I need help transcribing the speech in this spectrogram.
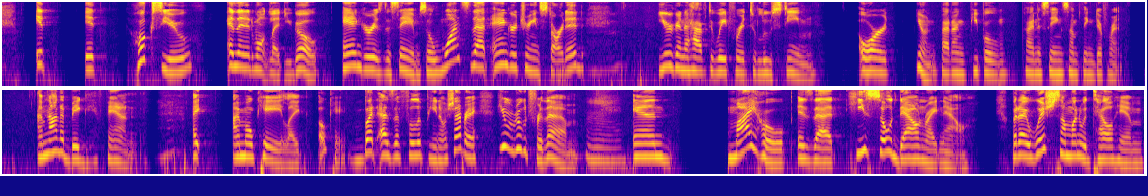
It it hooks you and then it won't let you go. Anger is the same. So once that anger train started, you're gonna have to wait for it to lose steam. Or yun, parang people kind of saying something different. I'm not a big fan. Mm-hmm. I I'm okay, like okay, but as a Filipino, syempre, you root for them. Hmm. And my hope is that he's so down right now, but I wish someone would tell him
